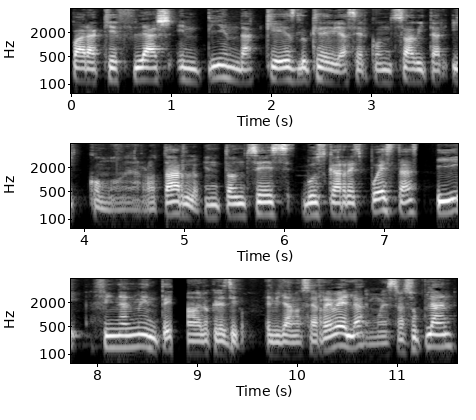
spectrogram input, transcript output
para que Flash entienda qué es lo que debe hacer con Savitar y cómo derrotarlo. Entonces busca respuestas y finalmente, a lo que les digo, el villano se revela, demuestra su plan,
